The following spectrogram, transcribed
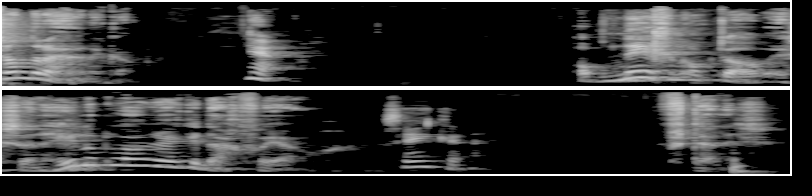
Sandra Hanekamp. Ja. Op 9 oktober is een hele belangrijke dag voor jou. Zeker. Vertel eens.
